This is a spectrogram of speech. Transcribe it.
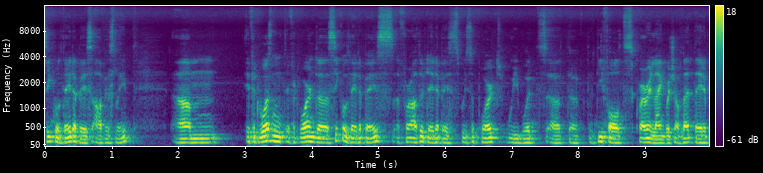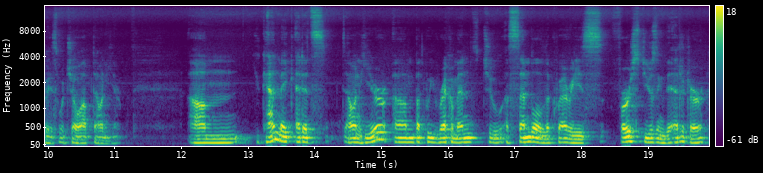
SQL database, obviously. Um, if it wasn't, if it weren't a SQL database, for other databases we support, we would uh, the, the default query language of that database would show up down here. Um, you can make edits down here, um, but we recommend to assemble the queries first using the editor.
